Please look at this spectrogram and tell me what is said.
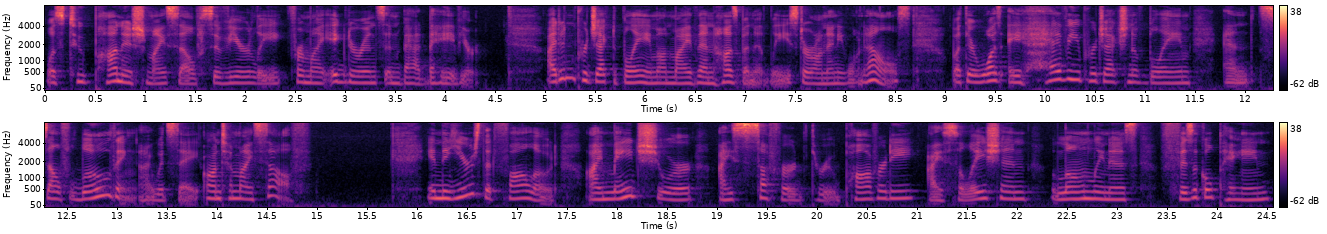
was to punish myself severely for my ignorance and bad behavior. I didn't project blame on my then husband, at least, or on anyone else, but there was a heavy projection of blame and self loathing, I would say, onto myself. In the years that followed, I made sure I suffered through poverty, isolation, loneliness, physical pain,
